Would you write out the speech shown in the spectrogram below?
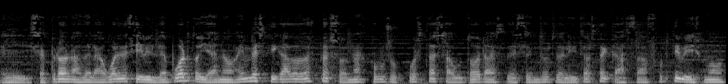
El Seprona de la Guardia Civil de Puerto Llano ha investigado a dos personas como supuestas autoras de sendos delitos de caza, furtivismo,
